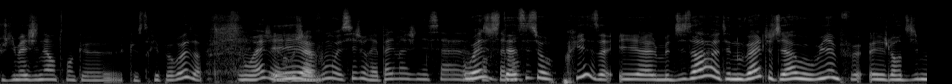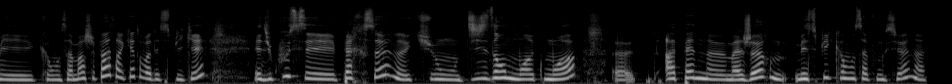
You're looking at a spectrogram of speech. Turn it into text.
j'imaginais en tant que, que strippeuse. Ouais, j'avoue, moi aussi, j'aurais pas imaginé ça. Ouais, j'étais assez surprise. Et elles me disent Ah, t'es nouvelle? Je dis Ah, oui, oui. Et je leur dis Mais comment ça marche? Je fais Ah, t'inquiète, on va t'expliquer. Et du coup, ces personnes qui ont 10 ans de moins que moi, à peine majeures, m'expliquent comment ça fonctionne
